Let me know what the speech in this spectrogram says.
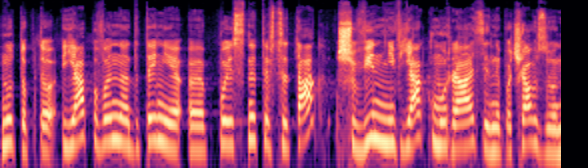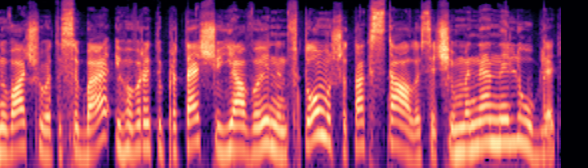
Ну тобто, я повинна дитині е, пояснити все так, що він ні в якому разі не почав звинувачувати себе і говорити про те, що я винен в тому, що так сталося, чи мене не люблять.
